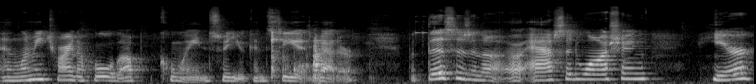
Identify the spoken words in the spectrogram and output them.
and let me try to hold up coin so you can see it better. But this is an uh, acid washing here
